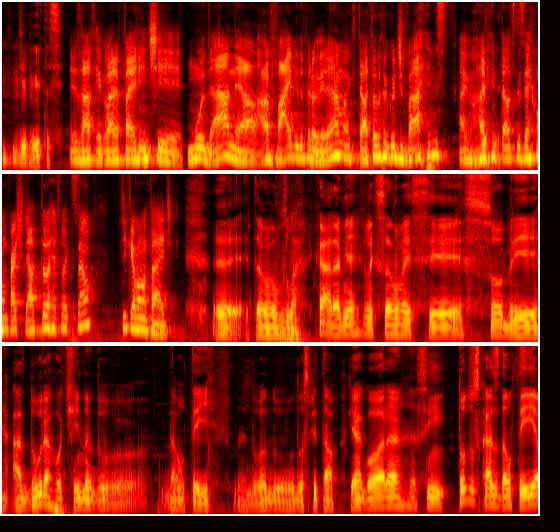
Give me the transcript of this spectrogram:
Divirta-se. Exato, e agora pra gente mudar, né, a vibe do programa, que tá todo good vibes, agora então, se quiser compartilhar a tua reflexão, Fique à vontade. É, então vamos lá. Cara, a minha reflexão vai ser sobre a dura rotina do, da UTI, né, do, do, do, hospital. Porque agora, assim, todos os casos da UTI,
